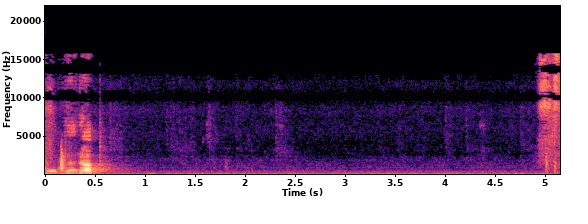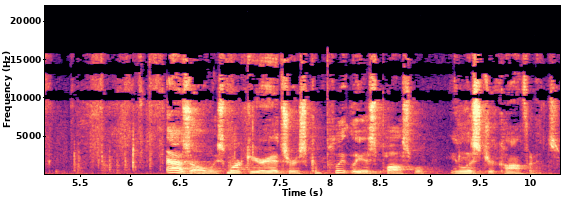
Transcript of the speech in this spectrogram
Hold that up. As always, mark your answer as completely as possible. Enlist your confidence.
